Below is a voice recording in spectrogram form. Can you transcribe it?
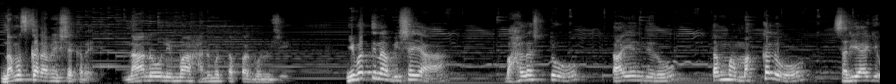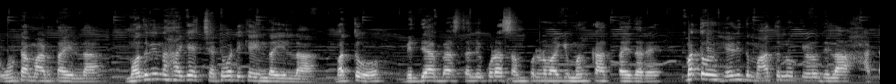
ನಮಸ್ಕಾರ ವೀಕ್ಷಕರೇ. ನಾನು ನಿಮ್ಮ ಹನುಮಂತಪ್ಪ ಗುರೂಜಿ. ಇವತ್ತಿನ ವಿಷಯ ಬಹಳಷ್ಟು ತಾಯಂದಿರು ತಮ್ಮ ಮಕ್ಕಳು ಸರಿಯಾಗಿ ಊಟ ಮಾಡ್ತಾ ಇಲ್ಲ, ಮೊದಲಿನ ಹಾಗೆ ಚಟುವಟಿಕೆಯಿಂದ ಇಲ್ಲ ಮತ್ತು ವಿದ್ಯಾಭ್ಯಾಸದಲ್ಲಿ ಕೂಡ ಸಂಪೂರ್ಣವಾಗಿ ಮಂಕಾಗ್ತಾ ಇದ್ದಾರೆ ಮತ್ತು ಹೇಳಿದ ಮಾತನ್ನು ಕೇಳೋದಿಲ್ಲ ಹಠ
